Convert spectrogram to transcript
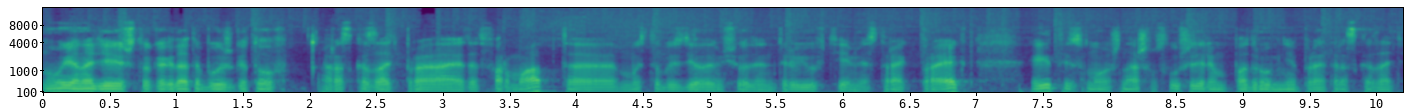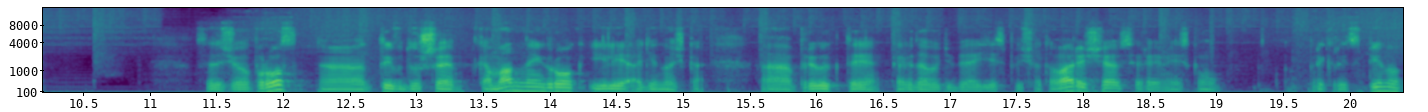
Ну, я надеюсь, что когда ты будешь готов рассказать про этот формат, э, мы с тобой сделаем еще одно интервью в теме Strike проект, и ты сможешь нашим слушателям подробнее про это рассказать. Следующий вопрос. Э, ты в душе командный игрок или одиночка? Э, привык ты, когда у тебя есть плечо товарища, все время есть кому прикрыть спину,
